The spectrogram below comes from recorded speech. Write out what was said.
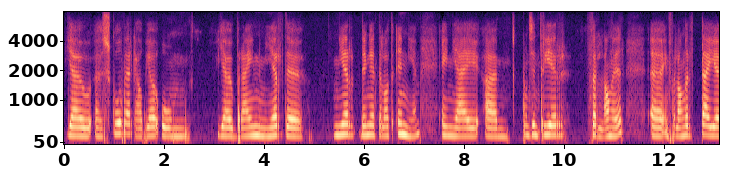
Jou uh, skoolwerk help jou om jou brein meer te meer dinge te laat inneem en jy ehm um, konsentreer vir langer uh en vir langer tye,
